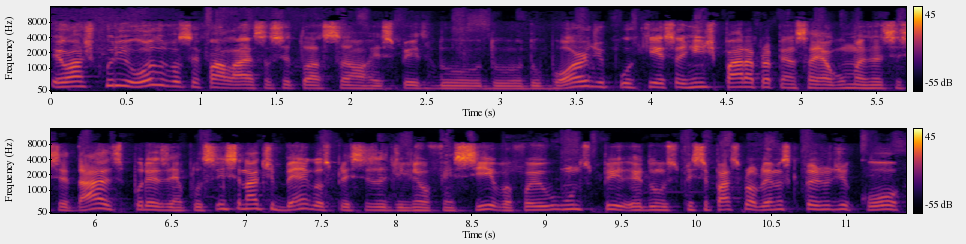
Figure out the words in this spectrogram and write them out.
Eu acho curioso você falar essa situação a respeito do, do, do board, porque se a gente para para pensar em algumas necessidades, por exemplo, o Cincinnati Bengals precisa de linha ofensiva, foi um dos, um dos principais problemas que prejudicou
